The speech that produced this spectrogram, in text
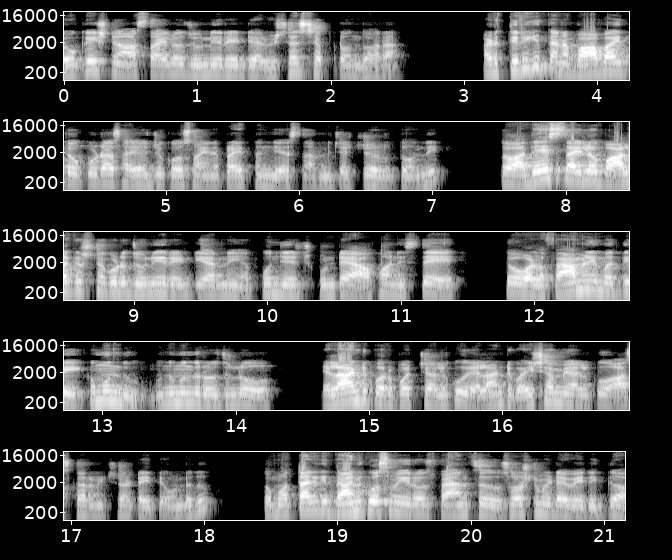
లోకేష్ని ఆ స్థాయిలో జూనియర్ ఎన్టీఆర్ విషస్ చెప్పడం ద్వారా అటు తిరిగి తన బాబాయ్తో కూడా సయోధ్య కోసం ఆయన ప్రయత్నం చేస్తున్నారని చర్చ జరుగుతోంది. సో అదే స్థాయిలో బాలకృష్ణ కూడా జూనియర్ ఎన్టీఆర్ని అక్కును చేర్చుకుంటే ఆహ్వానిస్తే సో వాళ్ళ ఫ్యామిలీ మధ్య ఇక ముందు ముందు ముందు రోజుల్లో ఎలాంటి పొరపచ్చాలకు ఎలాంటి వైషమ్యాలకు ఆస్కారం ఇచ్చినట్టయితే ఉండదు. సో మొత్తానికి దానికోసం ఈరోజు ఫ్యాన్స్ సోషల్ మీడియా వేదికగా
